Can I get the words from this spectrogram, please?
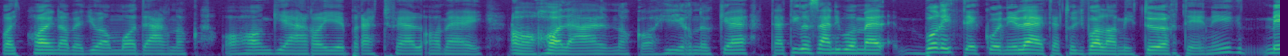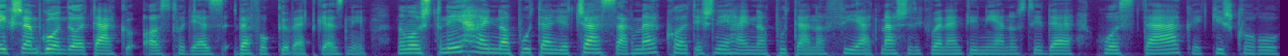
vagy hajnap egy olyan madárnak a hangjára ébredt fel, amely a halálnak a hírnöke. Tehát igazániból mert borítékolni lehetett, hogy valami történik, mégsem gondolták azt, hogy ez be fog következni. Na most néhány nap után, ugye császár meghalt, és néhány nap után a fiát, második Valentinianuszt ide hozták, egy kiskorú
